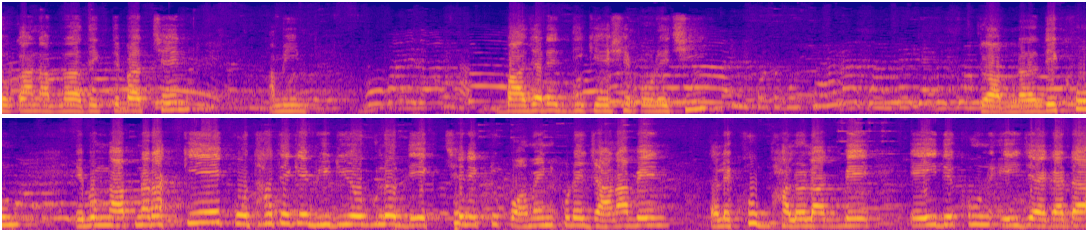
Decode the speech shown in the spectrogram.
দোকান আপনারা দেখতে পাচ্ছেন। আমি বাজারের দিকে এসে পড়েছি। তো আপনারা দেখুন, এবং আপনারা কে কোথা থেকে ভিডিওগুলো দেখছেন একটু কমেন্ট করে জানাবেন, তাহলে খুব ভালো লাগবে। এই দেখুন, এই জায়গাটা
